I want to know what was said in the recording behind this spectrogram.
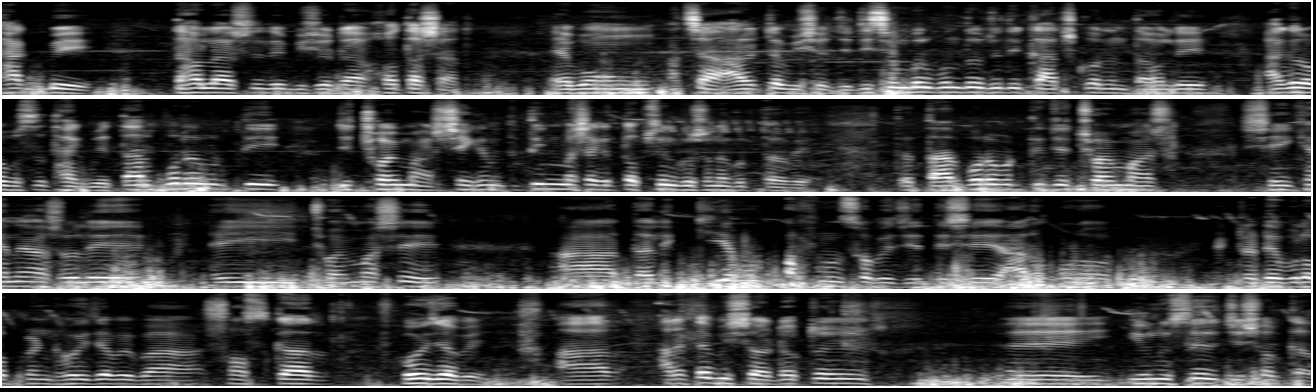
থাকবে, তাহলে আসলে বিষয়টা হতাশার। এবং আচ্ছা আরেকটা বিষয় যে ডিসেম্বর পর্যন্ত যদি কাজ করেন তাহলে আগের অবস্থা থাকবে। তার পরবর্তী যে ছয় মাস, সেখানে তো তিন মাস আগে তফসিল ঘোষণা করতে হবে। তো তার পরবর্তী যে ছয় মাস, সেইখানে আসলে এই ছয় মাসে, আর তাহলে কী এমন পারফরমেন্স হবে যে দেশে আরও বড় একটা ডেভেলপমেন্ট হয়ে যাবে বা সংস্কার হয়ে যাবে? আর আরেকটা বিষয় ডক্টর ইউনুসের যে সরকার,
